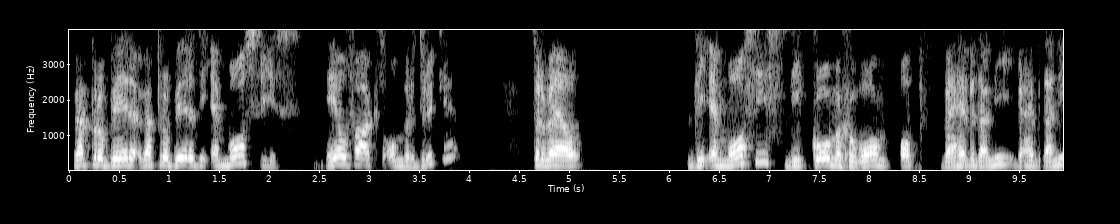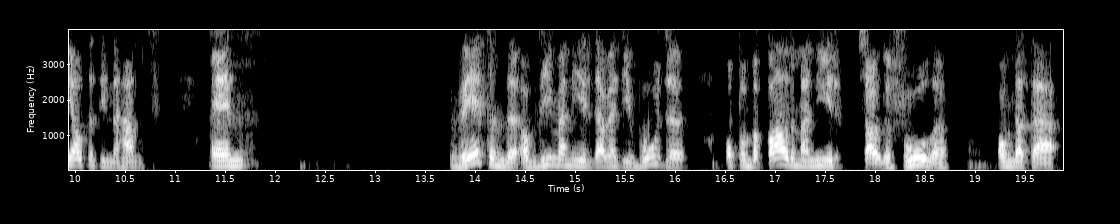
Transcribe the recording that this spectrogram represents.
wij proberen, wij proberen die emoties heel vaak te onderdrukken, terwijl die emoties die komen gewoon op. Wij hebben dat niet, wij hebben dat niet altijd in de hand. En wetende op die manier dat wij die woede op een bepaalde manier zouden voelen, omdat dat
